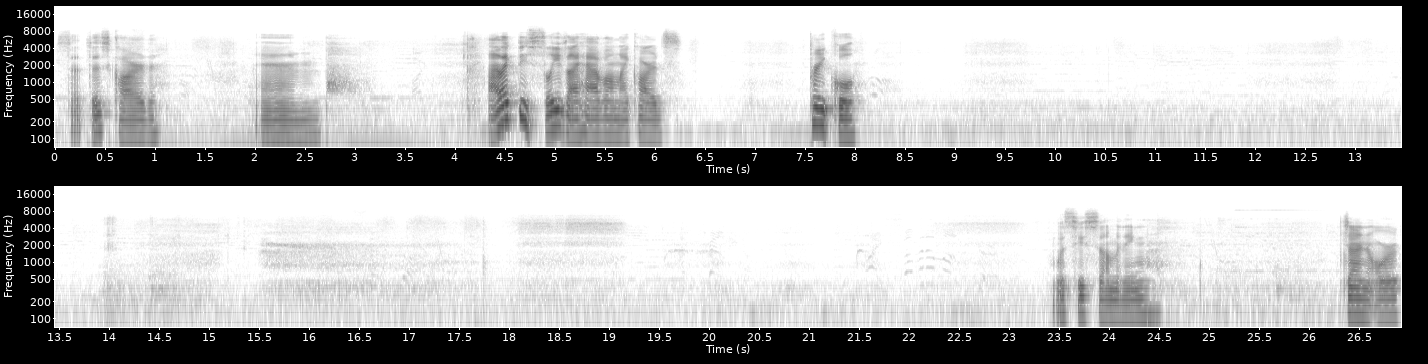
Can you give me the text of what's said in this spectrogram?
Set this card. And I like these sleeves I have on my cards. Pretty cool. What's summoning? Giant Orc.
